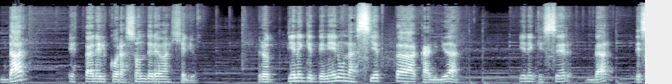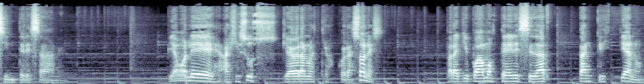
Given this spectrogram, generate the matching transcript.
Dar está en el corazón del Evangelio, pero tiene que tener una cierta calidad tiene que ser dar desinteresadamente. Pidámosle a Jesús que abra nuestros corazones para que podamos tener ese dar tan cristiano,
